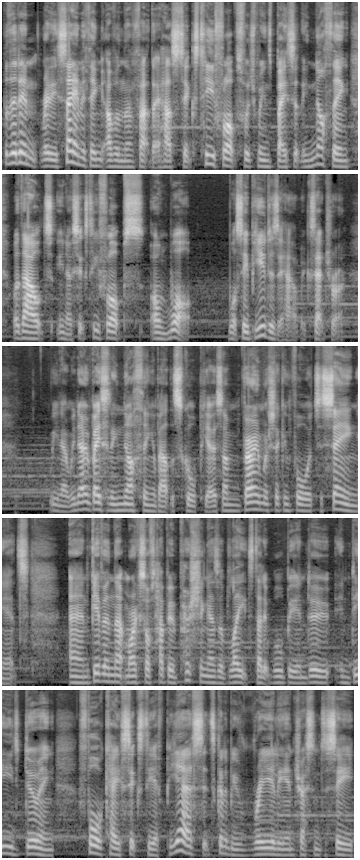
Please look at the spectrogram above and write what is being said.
but they didn't really say anything other than the fact that it has 6 T-flops, which means basically nothing without, you know, 6 T-flops on what? What CPU does it have, etc you know, we know basically nothing about the Scorpio, so I'm very much looking forward to seeing it. And given that Microsoft have been pushing as of late that it will be do indeed doing 4K 60 FPS, it's going to be really interesting to see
